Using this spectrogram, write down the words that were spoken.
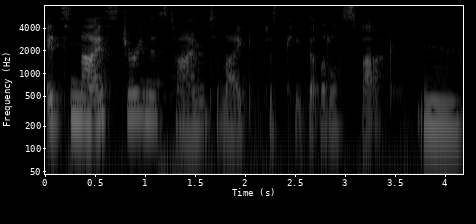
it's nice during this time to like just keep that little spark. Mm.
